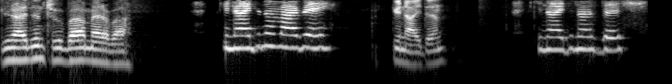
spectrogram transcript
Günaydın Tuğba, merhaba. Günaydın Ömer Bey. Günaydın. Günaydın Özdeş.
